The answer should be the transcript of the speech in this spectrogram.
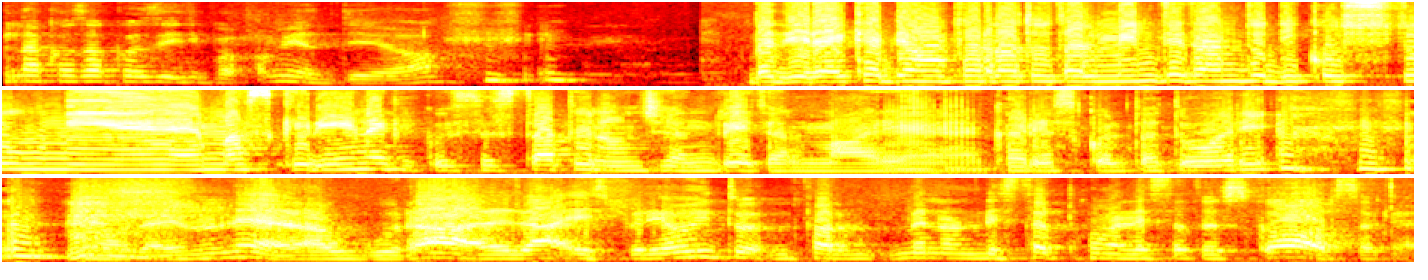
Una cosa così, tipo, oh mio dio. Beh, direi che abbiamo parlato talmente tanto di costumi e mascherine che quest'estate non ci andrete al mare, cari ascoltatori. No, dai, non è augurare, dai, speriamo di to- far meno l'estate come l'estate scorsa. Che...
